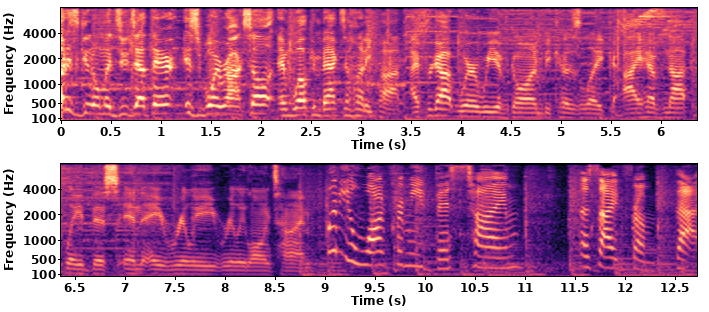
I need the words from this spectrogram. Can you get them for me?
What is good all my dudes out there? It's your boy Roxalt and welcome back to HuniePop. I forgot where we have gone because like I have not played this in a really really long time. What do you want from me this time? Aside from that,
